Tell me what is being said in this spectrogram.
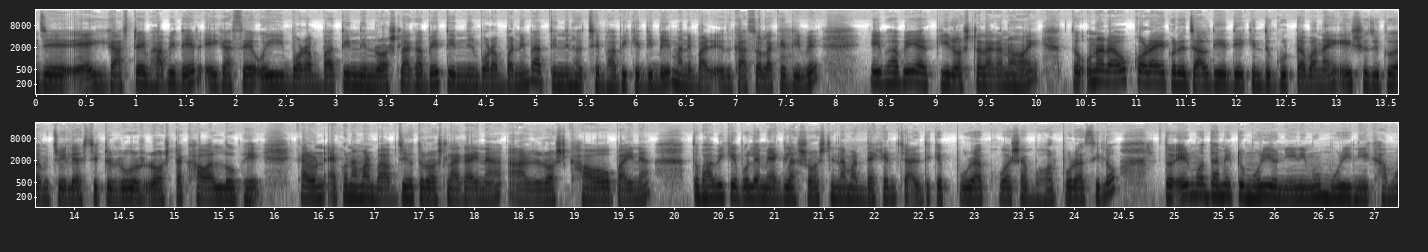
যে, এই গাছটাই ভাবিদের। এই গাছে ওই বরাব্বা তিন দিন রস লাগাবে, তিন দিন বরাব্বা নেবে, আর তিন দিন হচ্ছে ভাবিকে দিবে মানে বাড়ি গাছওয়ালাকে দিবে। এইভাবেই আর কি রসটা লাগানো হয়। তো ওনারাও কড়াই করে জাল দিয়ে দিয়ে কিন্তু গুড়টা বানায়। এই সুযোগেও আমি চলে আসছি একটু রসটা খাওয়ার লোভে। কারণ এখন আমার বাপ যেহেতু রস লাগায় না, আর রস খাওয়াও পাই না। তো ভাবিকে বলে আমি এক গ্লাস রস নিলাম। আর দেখেন, চারিদিকে পুরা কুয়াশা ভরপুর ছিল তো এর মধ্যে আমি একটু মুড়িও নিয়ে নিমু, মুড়ি নিয়ে খামো।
